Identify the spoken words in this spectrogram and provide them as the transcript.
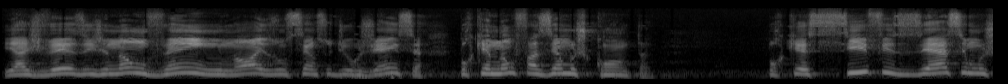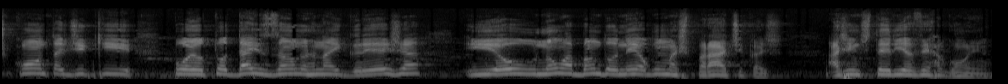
E às vezes não vem em nós um senso de urgência porque não fazemos conta. Porque se fizéssemos conta de que, pô, eu estou 10 anos na igreja e eu não abandonei algumas práticas, a gente teria vergonha.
